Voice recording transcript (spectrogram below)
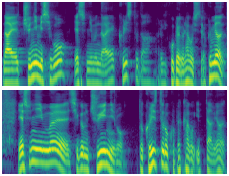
나의 주님이시고 예수님은 나의 그리스도다. 이렇게 고백을 하고 있어요. 그러면 예수님을 지금 주인으로 또 그리스도로 고백하고 있다면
